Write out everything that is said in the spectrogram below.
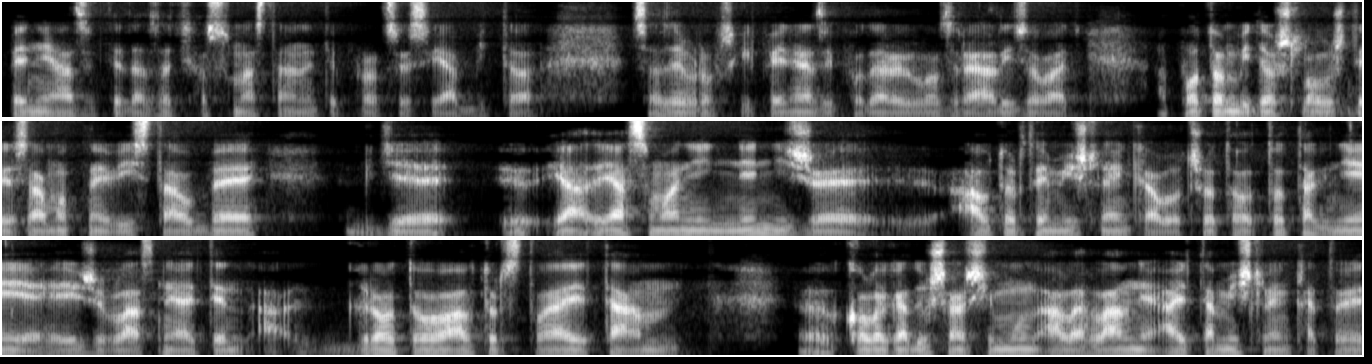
peniaze, teda zatiaľ sú nastavené tie procesy, aby to sa z európskych peniazí podarilo zrealizovať. A potom by došlo už tej samotnej výstavbe, kde ja, ja som ani není, že autor tej myšlienky, alebo čo to, to tak nie je, hej, že vlastne aj ten gro toho autorstva je tam kolega Dušan Šimún, ale hlavne aj tá myšlienka, to je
